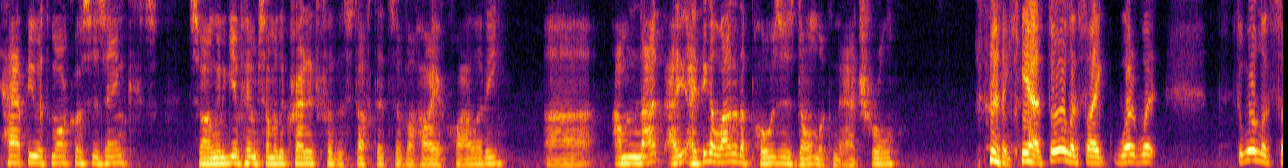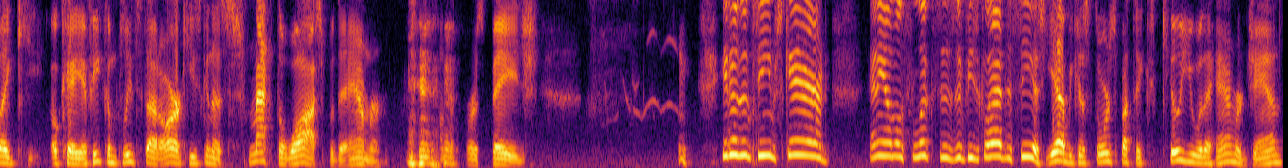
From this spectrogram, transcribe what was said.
happy with Marcos's inks. So I'm going to give him some of the credit for the stuff that's of a higher quality. Uh, I'm not. I, I think a lot of the poses don't look natural. yeah, Thor looks like what what. Thor looks like okay. If he completes that arc, he's gonna smack the wasp with the hammer on the first page. he doesn't seem scared, and he almost looks as if he's glad to see us. Yeah, because Thor's about to kill you with a hammer, Jan.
